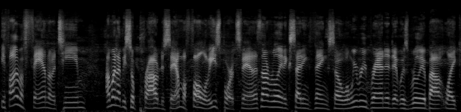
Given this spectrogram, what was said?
If I'm a fan of a team I might not be so proud to say I'm a follow esports fan. It's not really an exciting thing. So when we rebranded, it was really about like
